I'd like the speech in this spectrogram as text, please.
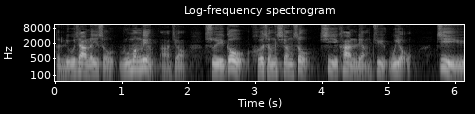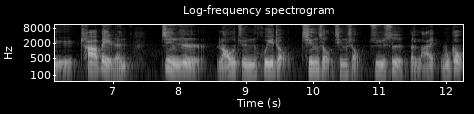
他留下了一首《如梦令》啊，叫“水垢何曾相受，细看两句无有，寄与擦背人。”近日劳军挥走，轻手轻手，居士本来无垢，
